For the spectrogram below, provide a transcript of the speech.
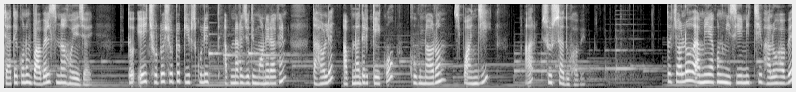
যাতে কোনো বাবেলস না হয়ে যায়। তো এই ছোট ছোট টিপসগুলি আপনারা যদি মনে রাখেন, তাহলে আপনাদের কেকও খুব নরম, স্পঞ্জি আর সুস্বাদু হবে। তো চলো, আমি এখন মিশিয়ে নিচ্ছি ভালোভাবে।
